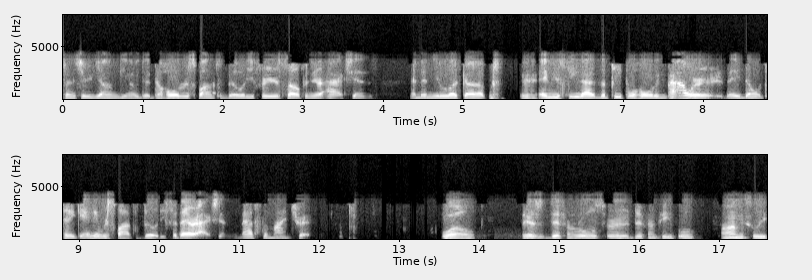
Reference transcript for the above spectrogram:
since you're young you know to, to hold responsibility for yourself and your actions and then you look up and you see that the people holding power they don't take any responsibility for their actions and that's the mind trip well there's different rules for different people honestly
